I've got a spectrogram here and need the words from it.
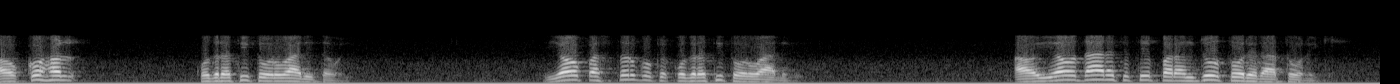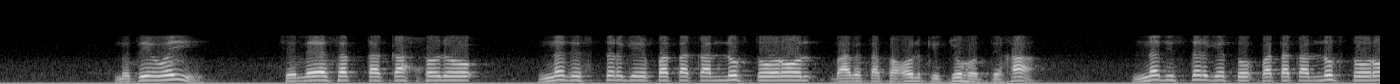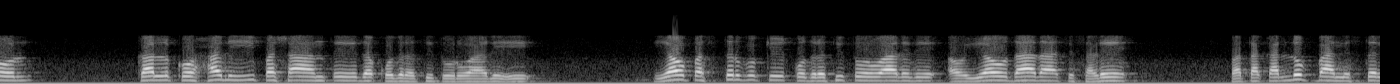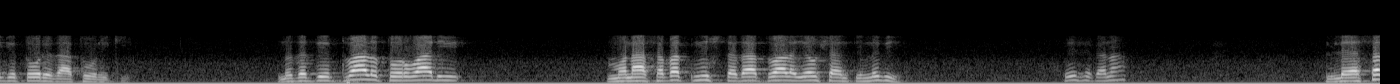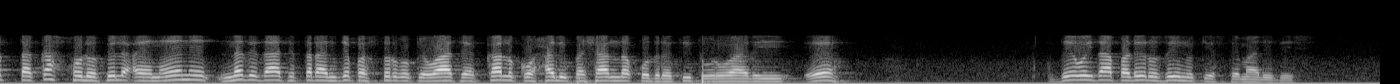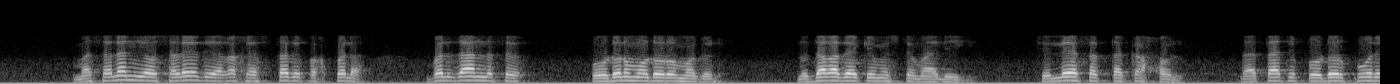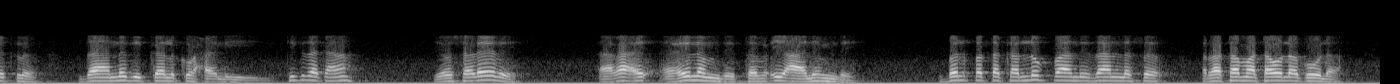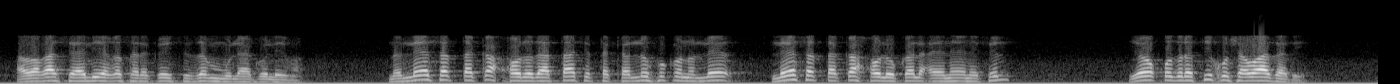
او کحل قدرتی توروالی ته وایي یو پسترګو کې قدرتی توروالی او یو دار چې ته پرنجو تورې را تورې کی نو دی وایي چې لیست تکحل نه د سترګې په تکلف تورول باب تفعول کې جهد دی ښا نه د سترګې په تکلف تورول کلکحلی په شانته د قدرتی توروالی یو پسترګو کې قدرتی توروالی دی او یو دا دا چې سړی په تکلف باندې سترګې تورې راتورې کی نو د دې دواړو توروالی مناسبت نشته دا دواړه یو شانتی نه دي پیښه کنه ليس التکحل فی العینین، نه دی دا چې ته رانجه په سترګو کې واچوې، کالکحل په شان د قدرتي توروالي، اې دی وایي دا په ډېرو ځایونو کې استعمالېدی شي. مثلا یو سړی دی هغه ښایسته دی په خپله بل ځان له څه پوډر موډر ومږلي نو دغه ځای کې هم استعمالېږي چې لیس التکحل دا تا چې پوډر پورې کړه دا نه دی کل کحلی ټیک ده کنه یو سړی دی هغه علم دی طبعی عالم دی بل په تکلف باندې ځان لس رټه مټاو لګوله او هغه سیالی هغه سره کوي چې زم مولا ګولې ما نو لیس تکحل دا تا چې تکلف وکړو لیس تکحل کل عینین فل یو قدرتی خوشوازه دی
